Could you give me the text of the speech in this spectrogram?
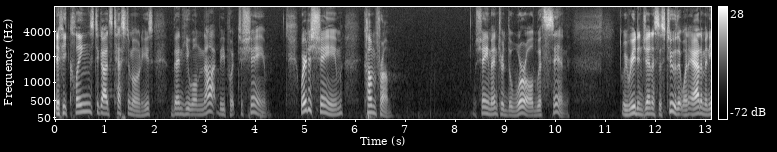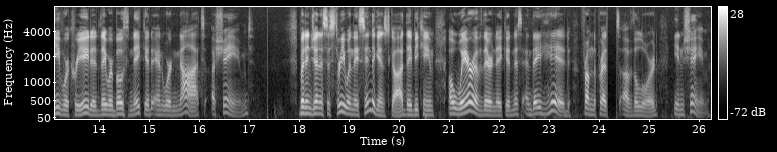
If he clings to God's testimonies, then he will not be put to shame. Where does shame come from? Shame entered the world with sin. We read in Genesis 2 that when Adam and Eve were created, they were both naked and were not ashamed. But in Genesis 3, when they sinned against God, they became aware of their nakedness and they hid from the presence of the Lord in shame.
